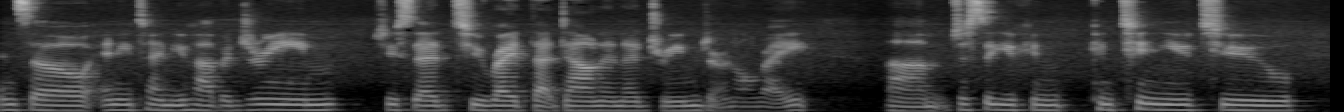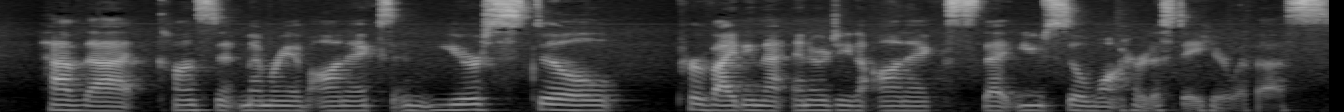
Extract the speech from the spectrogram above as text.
and so anytime you have a dream she said to write that down in a dream journal right um, just so you can continue to have that constant memory of onyx and you're still providing that energy to onyx that you still want her to stay here with us.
